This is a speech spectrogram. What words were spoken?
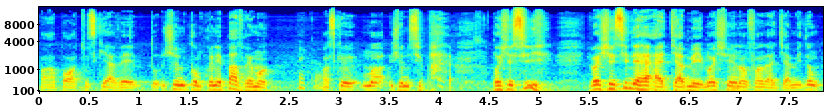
par rapport à tout ce qu'il y avait. Je ne comprenais pas vraiment. Parce que moi, je ne suis pas. Moi, je suis, moi, je suis né à Djamé. Moi, je suis un enfant d'Adjamé. Donc,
